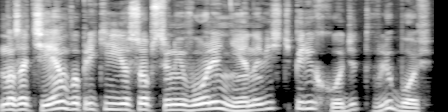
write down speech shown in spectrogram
но затем, вопреки ее собственной воле, ненависть переходит в любовь.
